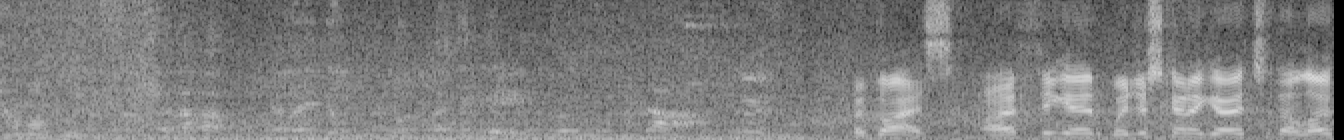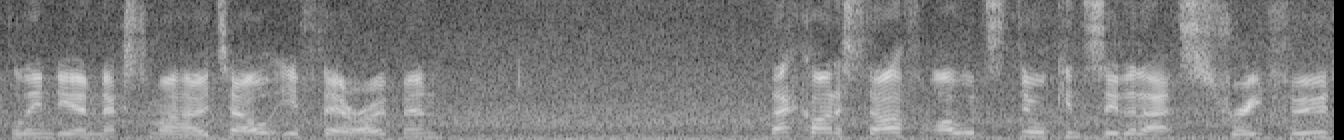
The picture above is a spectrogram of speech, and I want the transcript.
come up with. But guys, I figured we're just gonna go to the local Indian next to my hotel if they're open. That kind of stuff, I would still consider that street food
